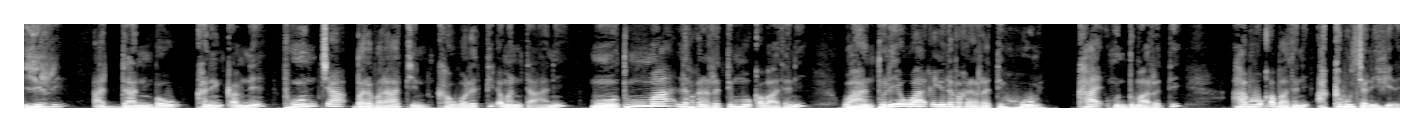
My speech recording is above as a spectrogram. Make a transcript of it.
dhiirri addaan ba'uu kan hin qabne fuuncaa barabaraatiin kan walitti hidhaman ta'anii mootummaa lafa kana irratti immoo qabaatanii wantolee waaqayyoo lafa kana irratti uume kaa'e hundumaa irratti haboo qabaatanii akka bulchaniifidha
